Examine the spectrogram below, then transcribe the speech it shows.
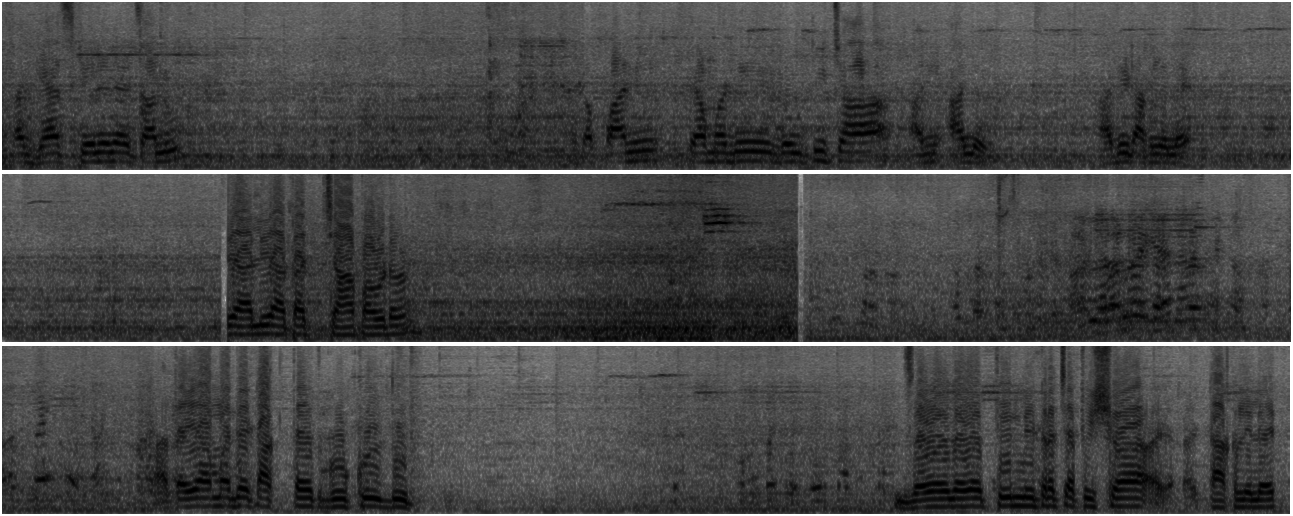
आता गॅस केलेला आहे चालू. का पाणी त्यामध्ये गवती चहा आणि आलं आधी टाकलेलं आहे. ते आली आता चहा पावडर. आता यामध्ये टाकतायत गोकुळ दूध. जवळजवळ तीन लिटरच्या पिशव्या टाकलेल्या आहेत.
